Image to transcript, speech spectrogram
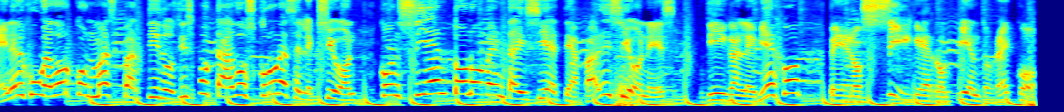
en el jugador con más partidos disputados con una selección con 197 apariciones. Díganle viejo, pero sigue rompiendo récord.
